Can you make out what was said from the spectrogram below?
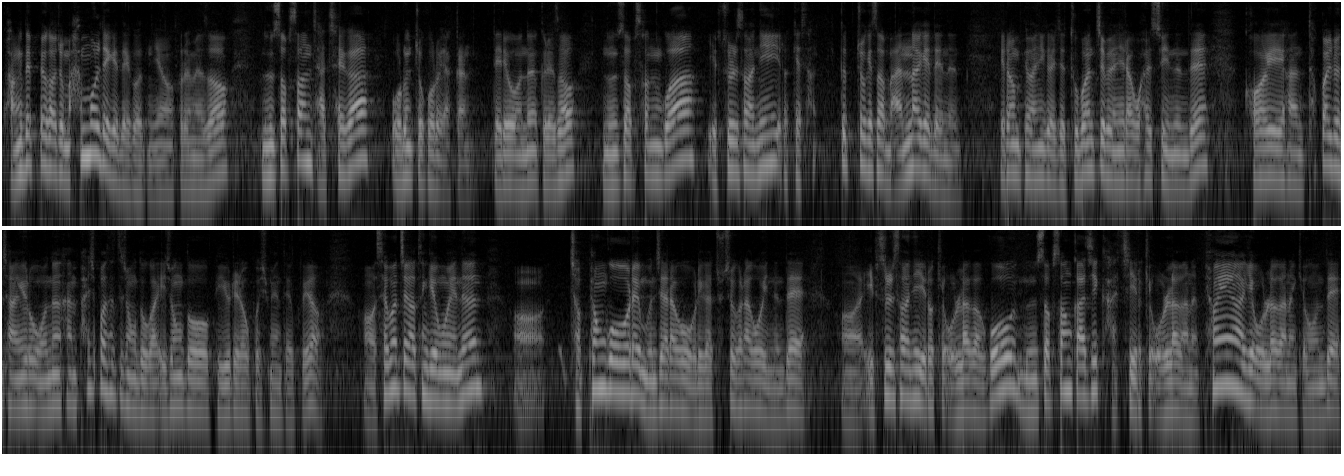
광대뼈가 좀 함몰되게 되거든요. 그러면서 눈썹 선 자체가 오른쪽으로 약간 내려오는 그래서 눈썹 선과 입술 선이 이렇게 사- 끝쪽에서 만나게 되는 이런 변이가 이제 두 번째 변이라고 할 수 있는데 거의 한 턱 관련 장애로 오는 한 80% 정도가 이 정도 비율이라고 보시면 되고요. 어, 세 번째 같은 경우에는 어, 저평골의 문제라고 우리가 추측을 하고 있는데 어, 입술선이 이렇게 올라가고 눈썹 선까지 같이 이렇게 올라가는 평행하게 올라가는 경우인데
